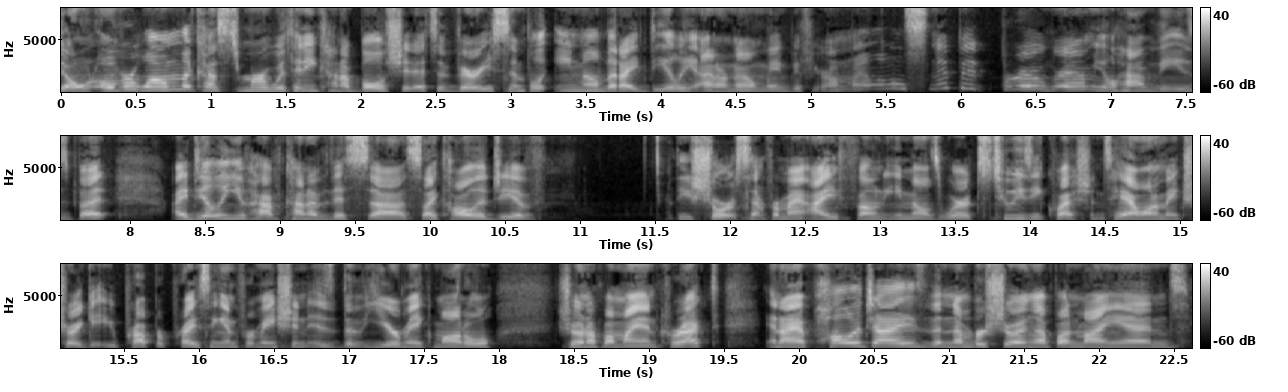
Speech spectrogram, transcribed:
Don't overwhelm the customer with any kind of bullshit. It's a very simple email that ideally, I don't know, maybe if you're on my little snippet program, you'll have these, but ideally you have kind of this uh, psychology of these short sent from my iPhone emails where it's two easy questions. Hey, I want to make sure I get you proper pricing information. Is the year, make, model showing up on my end correct? And I apologize. The number showing up on my end,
